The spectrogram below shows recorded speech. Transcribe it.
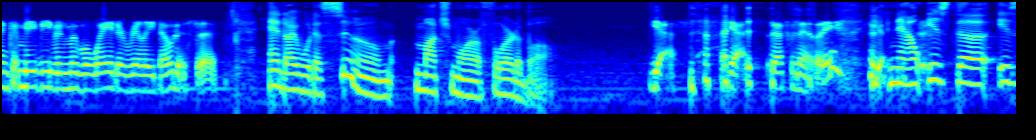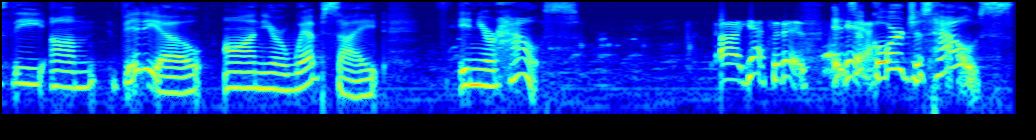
and can maybe even move away to really notice it. And I would assume much more affordable. Yes, yes, definitely. Yeah, now is the is the um, video on your website in your house? Uh, yes, it is. It's yeah. a gorgeous house.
